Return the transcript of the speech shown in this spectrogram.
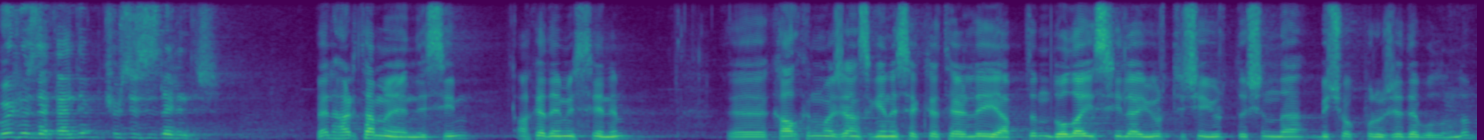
Buyurunuz efendim kürsü sizlerindir. Ben harita mühendisiyim, akademisyenim. Ee, Kalkınma Ajansı Genel Sekreterliği yaptım. Dolayısıyla yurt içi, yurt dışında birçok projede bulundum.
